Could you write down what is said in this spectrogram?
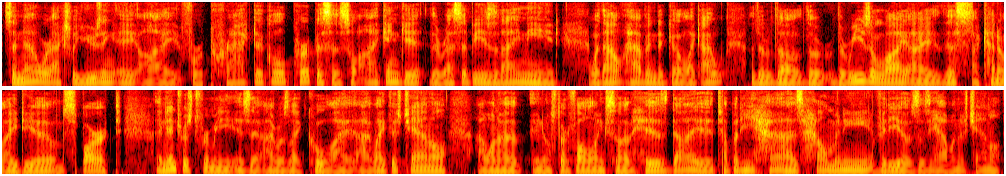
So now we're actually using AI for practical purposes. So I can get the recipes that I need without having to go like I the the the, the reason why I this kind of idea sparked an interest for me is that I was like, cool, I, I like this channel. I want to, you know, start following some of his diet. But he has how many videos does he have on his channel?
